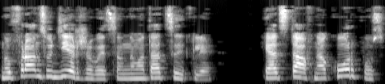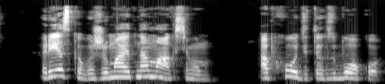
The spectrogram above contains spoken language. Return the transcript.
но Франц удерживается на мотоцикле и, отстав на корпус, резко выжимает на максимум, обходит их сбоку,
